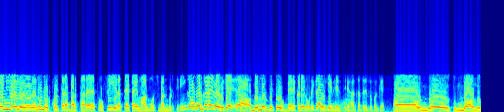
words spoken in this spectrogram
ಬೆಂಗಳೂರಲ್ಲಿ ಇರೋರೇನು ನೋಡ್ಕೊಳ್ತಾರೆ ಬರ್ತಾರೆ. ಸೊ ಫ್ರೀ ಇರುತ್ತೆ ಟೈಮ್ ಆಲ್ಮೋಸ್ಟ್ ಬಂದ್ಬಿಡ್ತೀನಿ. ಈಗ ಹೊರಗಡೆ ಇರೋರಿಗೆ ಬೆಂಗಳೂರು ಬಿಟ್ಟು ಬೇರೆ ಕಡೆ ಇರೋರಿಗೆ ಅವ್ರಿಗೆ ಏನ್ ಹೇಳ್ತೀರಿ ಹಾಗಾದ್ರೆ ಇದ್ರ ಬಗ್ಗೆ? ಆ ಒಂದು ತುಂಬಾ ಒಂದು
